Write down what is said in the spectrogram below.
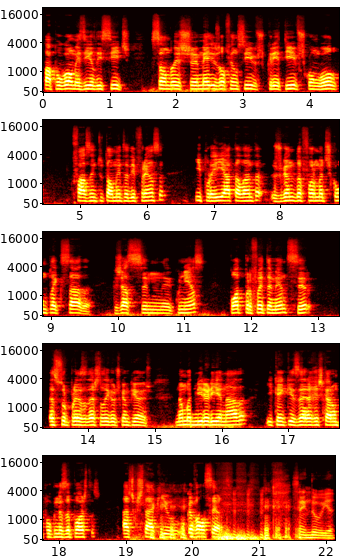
Papo Gomes e Elicic, que são dois eh, médios ofensivos criativos, com golo, que fazem totalmente a diferença. E por aí a Atalanta, jogando da forma descomplexada que já se hum, conhece, pode perfeitamente ser a surpresa desta Liga dos Campeões. Não me admiraria nada e quem quiser arriscar um pouco nas apostas, acho que está aqui o, o cavalo certo. Sem dúvida.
